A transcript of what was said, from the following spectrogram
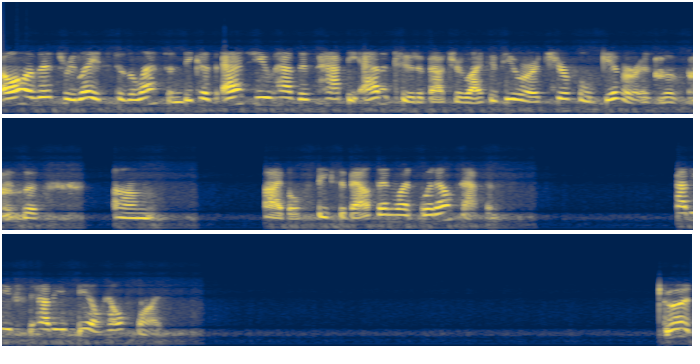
all of this relates to the lesson because as you have this happy attitude about your life, if you are a cheerful giver, as the as the um, Bible speaks about, then what what else happens? How do you how do you feel health wise? Good.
